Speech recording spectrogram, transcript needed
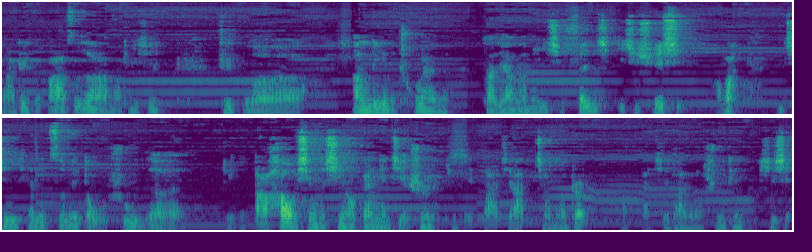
拿这个八字啊，拿这些这个案例呢出来呢，大家咱们一起分析，一起学习，好吧？今天的紫微斗数的。这个大号性的星耀概念解释呢，就给大家讲到这儿啊，感谢大家的收听，谢谢。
